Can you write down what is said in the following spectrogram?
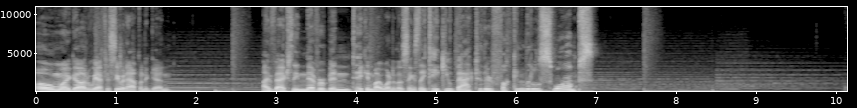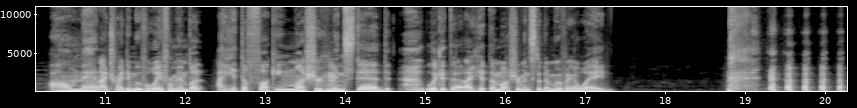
Oh my god, we have to see what happened again. I've actually never been taken by one of those things. They take you back to their fucking little swamps. Oh man, I tried to move away from him, but I hit the fucking mushroom instead. Look at that, I hit the mushroom instead of moving away. that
